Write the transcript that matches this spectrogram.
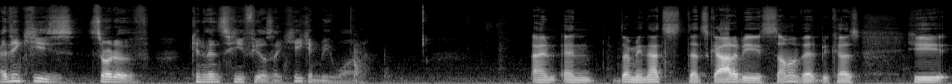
I think he's sort of convinced he feels like he can be one. and and I mean that's that's got to be some of it because he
